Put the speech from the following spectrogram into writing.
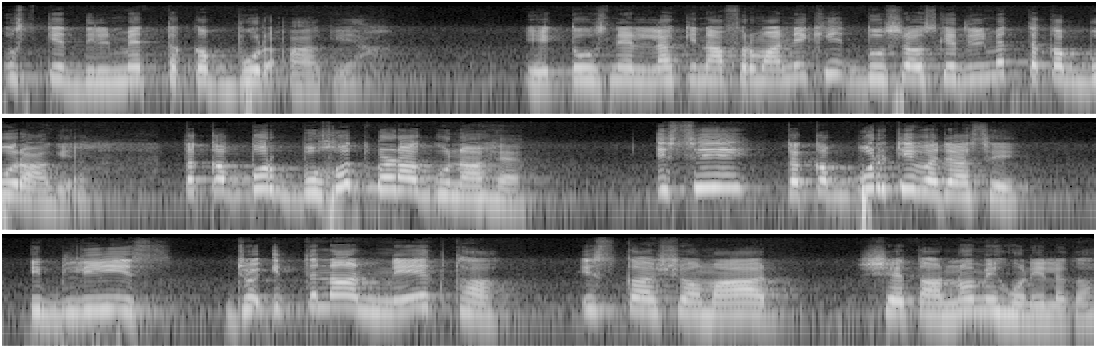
اس کے دل میں تکبر آ گیا۔ ایک تو اس نے اللہ کی نافرمانی کی، دوسرا اس کے دل میں تکبر آ گیا۔ تکبر بہت بڑا گناہ ہے۔ اسی تکبر کی وجہ سے ابلیس، جو اتنا نیک تھا، اس کا شمار شیطانوں میں ہونے لگا۔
